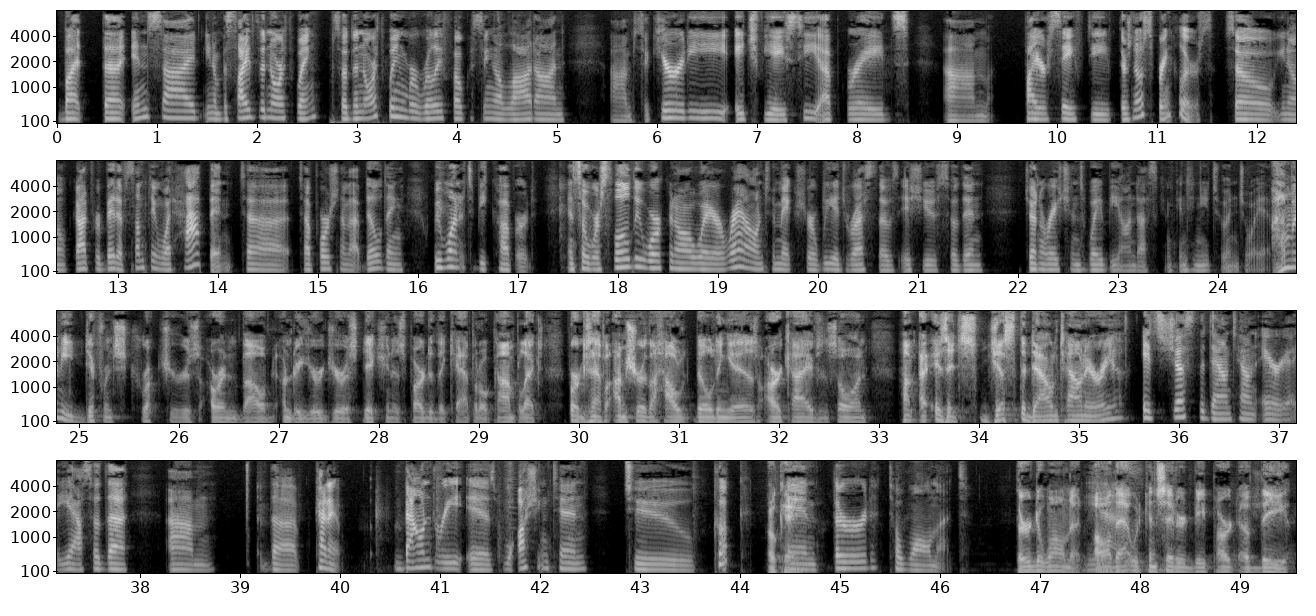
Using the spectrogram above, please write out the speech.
But the inside, you know, besides the north wing, so the north wing, we're really focusing a lot on um, security, HVAC upgrades, um, fire safety. There's no sprinklers, so you know, God forbid if something would happen to to a portion of that building, we want it to be covered. And so we're slowly working our way around to make sure we address those issues, so then generations way beyond us can continue to enjoy it. How many different structures are involved under your jurisdiction as part of the Capitol complex? For example, I'm sure the Howlett building is, archives and so on. How, is it just the downtown area? It's just the downtown area. Yeah. So the um, the kind of boundary is Washington to Cook Okay. and Third to Walnut. Third to Walnut. All that would considered be part of the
